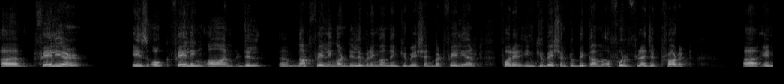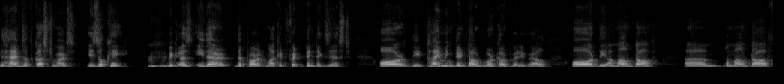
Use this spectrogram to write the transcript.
um, failure is failing on del- um, not failing on delivering on the incubation, but failure for an incubation to become a full-fledged product uh, in the hands of customers is okay mm-hmm. because either the product market fit didn't exist or the timing didn't out, work out very well or the amount of um, amount of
